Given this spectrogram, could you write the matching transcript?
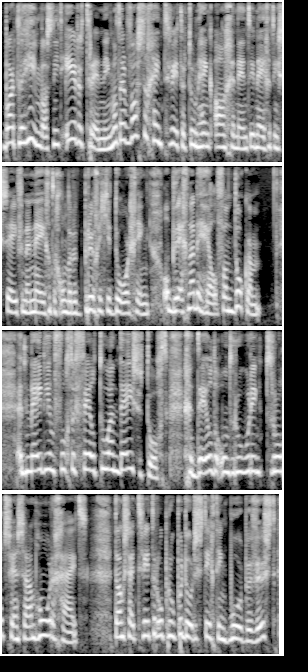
Bart Lehiem was niet eerder trending, want er was nog geen Twitter toen Henk Angenent in 1997 onder het bruggetje doorging, op weg naar de hel van Dokkum. Het medium voegde veel toe aan deze tocht. Gedeelde ontroering, trots en saamhorigheid. Dankzij Twitteroproepen door de stichting Boerbewust...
